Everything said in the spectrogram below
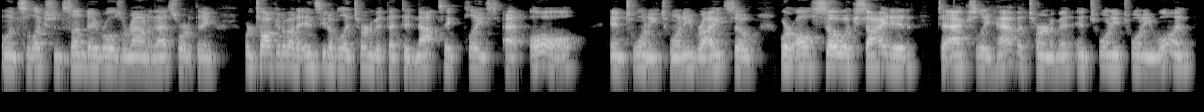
when Selection Sunday rolls around and that sort of thing. We're talking about an NCAA tournament that did not take place at all in 2020, right? So we're all so excited to actually have a tournament in 2021.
